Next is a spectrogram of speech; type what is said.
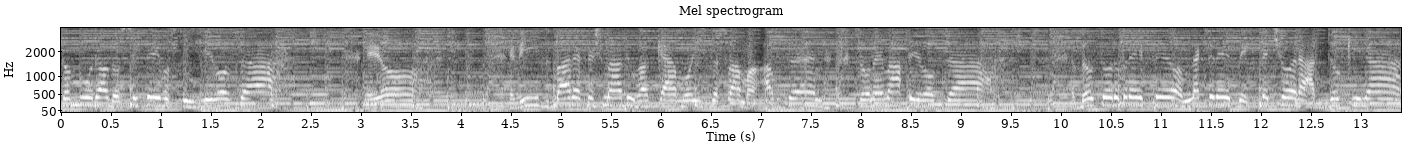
Tomu dal do sytejvosti života. Jo, víc barev než má duha, kámo, jízda s váma autem, co nemá pilota. Byl to dobrý film, na který bych tečel rád do kina.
